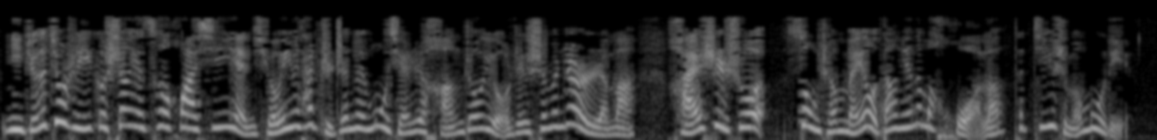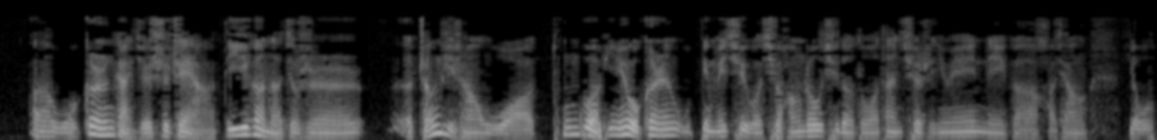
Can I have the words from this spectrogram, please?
你觉得就是一个商业策划吸引眼球，因为它只针对目前是杭州有这个身份证的人嘛？还是说宋城没有当年那么火了？它基于什么目的？呃，我个人感觉是这样。第一个呢，就是呃，整体上我通过，因为我个人并没去过，去杭州去的多，但确实因为那个好像有。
